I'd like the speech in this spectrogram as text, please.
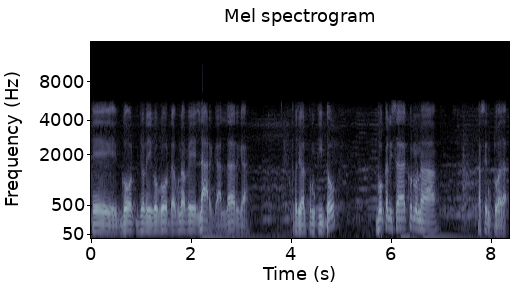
eh, yo le digo gorda, una B larga, larga, pero al puntito, vocalizada con una A acentuada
